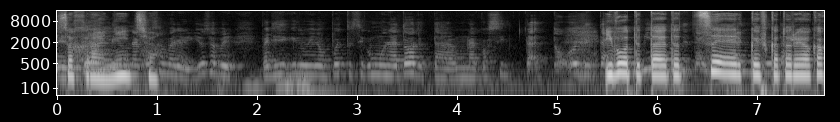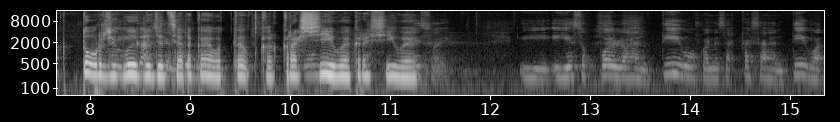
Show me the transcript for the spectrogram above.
сохранить todo И вот деталь, эта церковь, которая как тортик выглядит, вся такая вот э, кра- красивая, красивая. Y esos pueblos antiguos, con esas casas antiguas,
